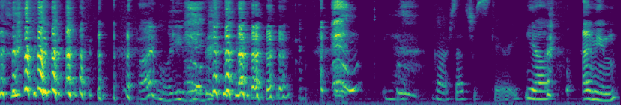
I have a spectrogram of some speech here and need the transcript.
I'm leaving. Yeah. Gosh, that's just scary. yeah. I mean,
